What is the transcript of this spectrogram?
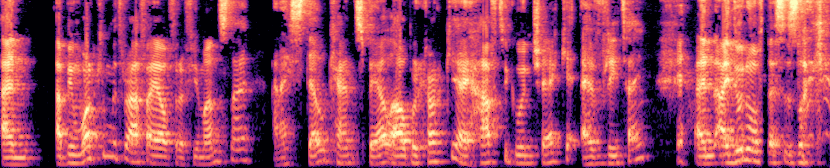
And I've been working with Raphael for a few months now, and I still can't spell Albuquerque. I have to go and check it every time. and I don't know if this is like,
